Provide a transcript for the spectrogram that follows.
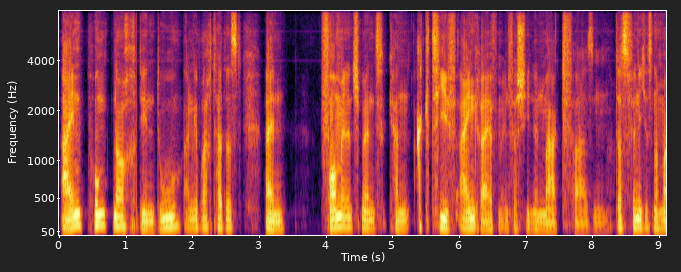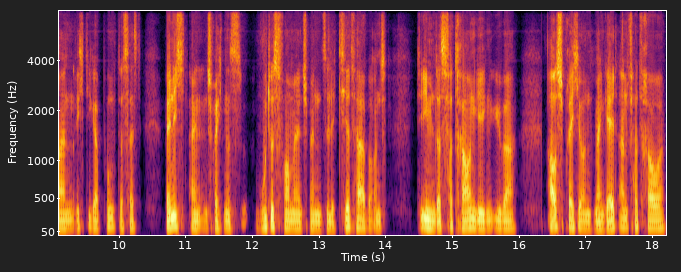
ein Punkt noch, den du angebracht hattest. Ein Fondsmanagement kann aktiv eingreifen in verschiedenen Marktphasen. Das finde ich ist nochmal ein wichtiger Punkt. Das heißt, wenn ich ein entsprechendes gutes Fondsmanagement selektiert habe und ihm das Vertrauen gegenüber ausspreche und mein Geld anvertraue,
